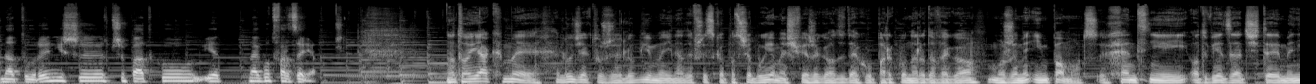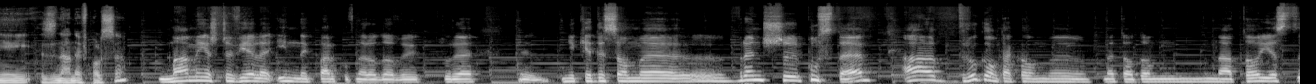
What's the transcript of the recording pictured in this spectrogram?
natury niż w przypadku jednak utwardzenia. No to jak my, ludzie, którzy lubimy i nade wszystko potrzebujemy świeżego oddechu Parku Narodowego, możemy im pomóc? Chętniej odwiedzać te mniej znane w Polsce? Mamy jeszcze wiele innych parków narodowych, które y, niekiedy są e, wręcz puste, a drugą taką y, metodą na to jest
